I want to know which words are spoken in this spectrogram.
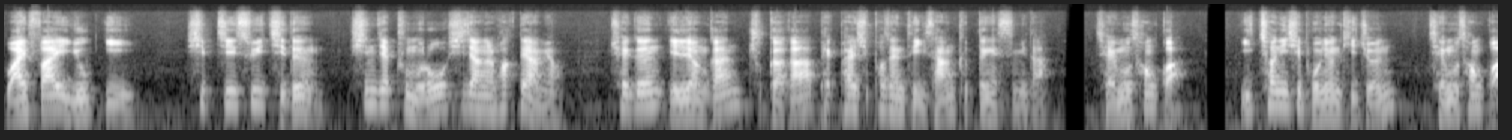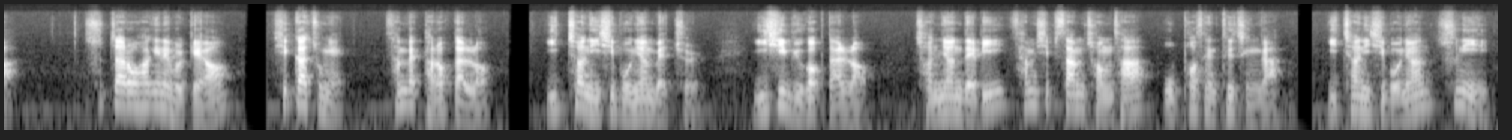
와이파이 6E, 10G 스위치 등 신제품으로 시장을 확대하며 최근 1년간 주가가 180% 이상 급등했습니다. 재무 성과 2025년 기준 재무 성과 숫자로 확인해 볼게요. 시가총액 308억 달러, 2025년 매출 26억 달러, 전년 대비 33.45% 증가, 2025년 순이익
